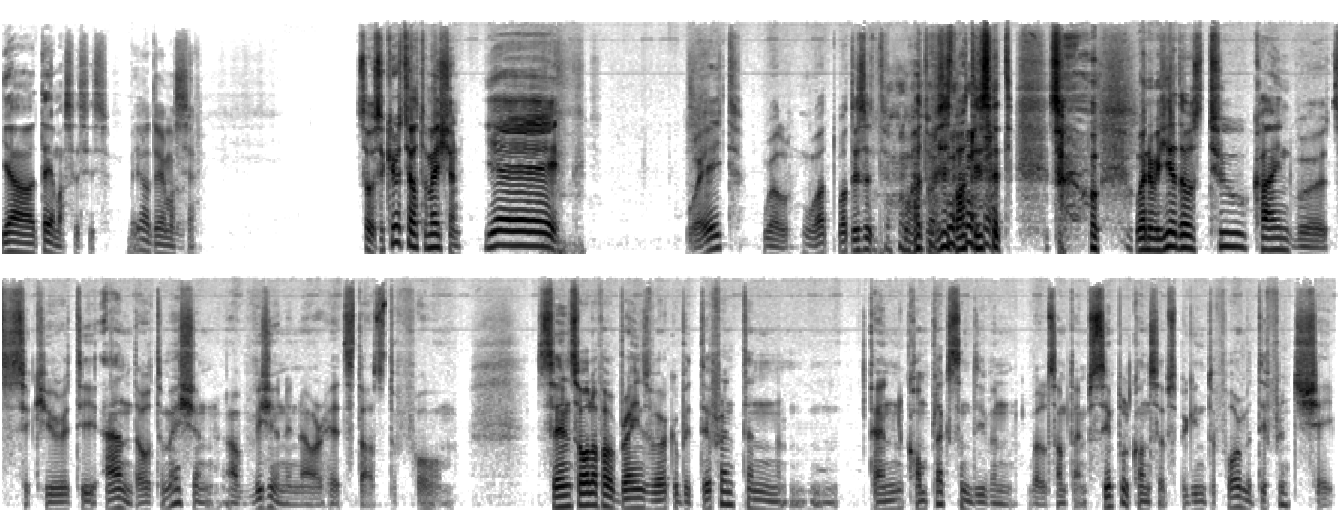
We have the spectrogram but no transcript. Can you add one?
ja teemasse siis. ja teemasse. So security automation, yay! Wait well, what what is it? what is? What is it? So when we hear those two kind words, security and automation, a vision in our head starts to form. Since all of our brains work a bit different, then then complex and even well sometimes simple concepts begin to form a different shape.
